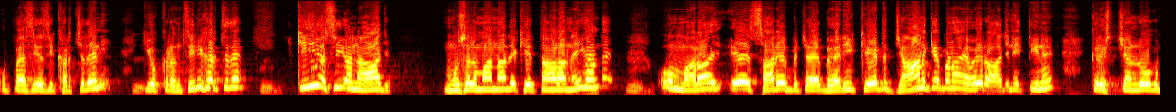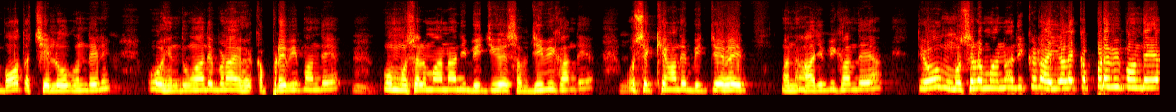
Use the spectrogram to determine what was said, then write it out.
ਉਹ ਪੈਸੇ ਅਸੀਂ ਖਰਚਦੇ ਨਹੀਂ ਕੀ ਉਹ ਕਰੰਸੀ ਨਹੀਂ ਖਰਚਦੇ? ਕੀ ਅਸੀਂ ਅਨਾਜ ਮੁਸਲਮਾਨਾਂ ਦੇ ਖੇਤਾਂ ਵਾਲਾ ਨਹੀਂ ਖਾਂਦੇ। ਉਹ ਮਹਾਰਾਜ ਇਹ ਸਾਰੇ ਬਚਾਏ ਬੈਰੀਕੇਡ ਜਾਣ ਕੇ ਬਣਾਏ ਹੋਏ ਰਾਜਨੀਤੀ ਨੇ। ਕ੍ਰਿਸਚੀਅਨ ਲੋਕ ਬਹੁਤ ਅੱਛੇ ਲੋਕ ਹੁੰਦੇ ਨੇ। ਉਹ ਹਿੰਦੂਆਂ ਦੇ ਬਣਾਏ ਹੋਏ ਕੱਪੜੇ ਵੀ ਪਾਉਂਦੇ ਆ। ਉਹ ਮੁਸਲਮਾਨਾਂ ਦੀ ਬੀਜੀ ਹੋਈ ਸਬਜ਼ੀ ਵੀ ਖਾਂਦੇ ਆ। ਉਹ ਸਿੱਖਿਆਂ ਦੇ ਬੀਜੇ ਹੋਏ ਅਨਾਜ ਵੀ ਖਾਂਦੇ ਆ। ਤੇ ਉਹ ਮੁਸਲਮਾਨਾਂ ਦੀ ਕਢਾਈ ਵਾਲੇ ਕੱਪੜੇ ਵੀ ਪਾਉਂਦੇ ਆ।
